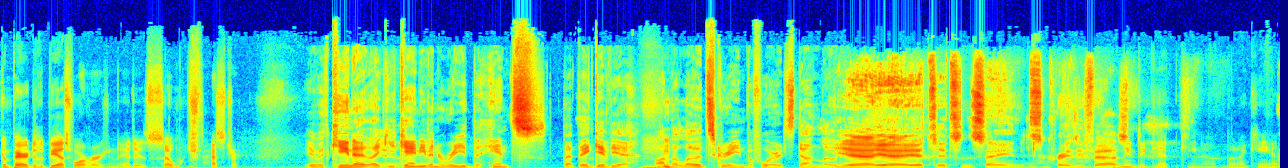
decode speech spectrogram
compared to the PS4 version, it is so much faster. yeah. With Kena, like you can't even read the hints that they give you on the load screen before it's done loading. Yeah, yeah, it's it's insane. It's crazy fast. I need to get Kena, but I can't.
